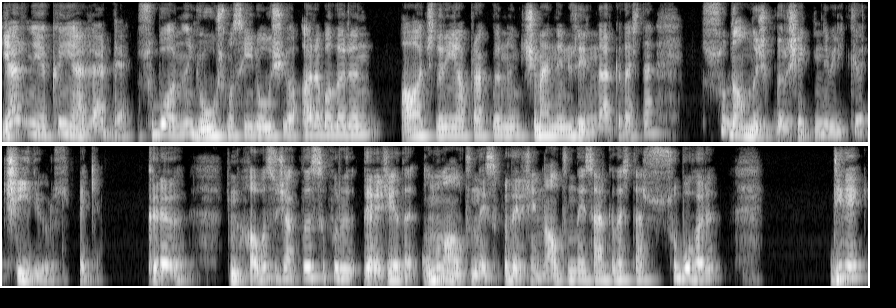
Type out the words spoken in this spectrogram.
Yeryüzüne yakın yerlerde su buharının yoğuşmasıyla oluşuyor. Arabaların, ağaçların yapraklarının, çimenlerin üzerinde arkadaşlar su damlacıkları şeklinde birikiyor. Çiğ diyoruz. Peki. Kırağı. Şimdi hava sıcaklığı 0 derece ya da onun altındaysa 0 derecenin altındaysa arkadaşlar su buharı direkt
